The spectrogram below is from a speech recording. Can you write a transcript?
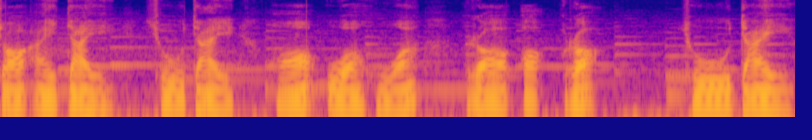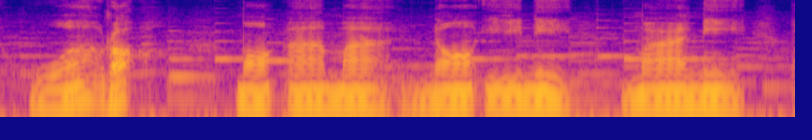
จอไอใจ ชูใจ หออัวหัว รอออเระชูใจ หัวเราะมออามานออีนีมานีพ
